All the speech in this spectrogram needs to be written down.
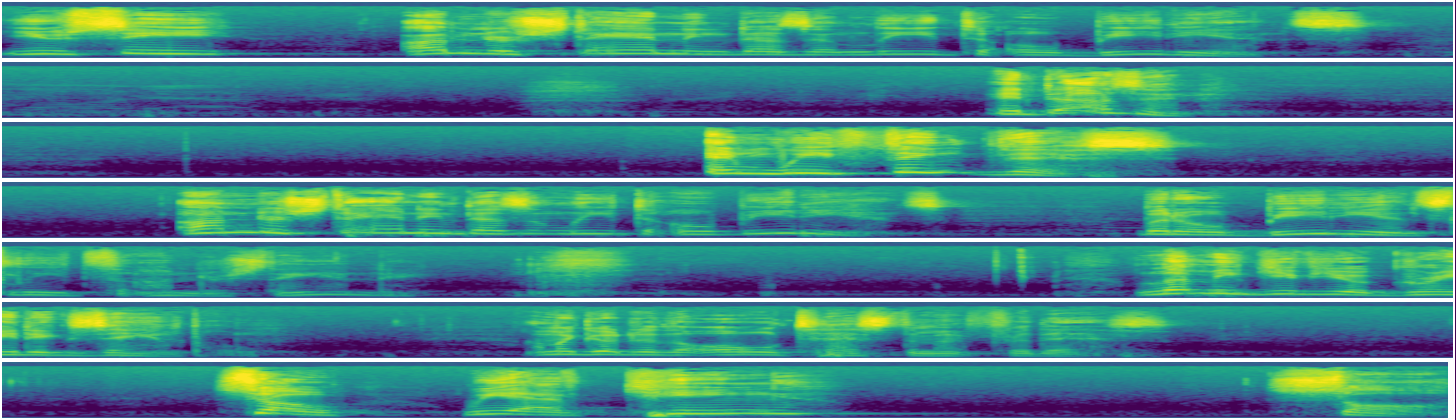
You see, understanding doesn't lead to obedience. It doesn't. And we think this understanding doesn't lead to obedience. But obedience leads to understanding. Let me give you a great example. I'm going to go to the Old Testament for this. So we have King Saul.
